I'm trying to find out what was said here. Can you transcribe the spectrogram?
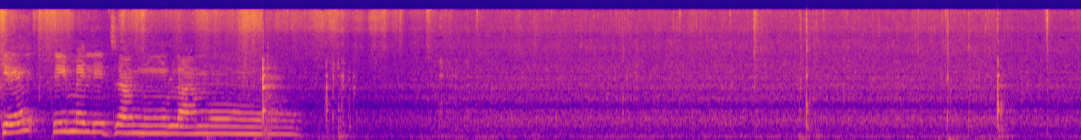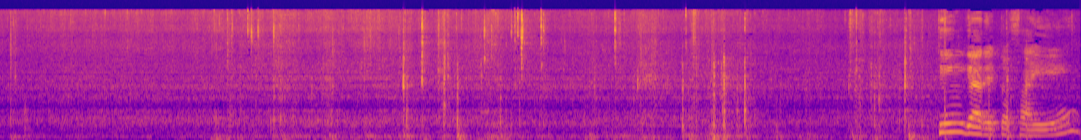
Και τη μελιτζανούλα μου. Τίγκαρε το φαΐ.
